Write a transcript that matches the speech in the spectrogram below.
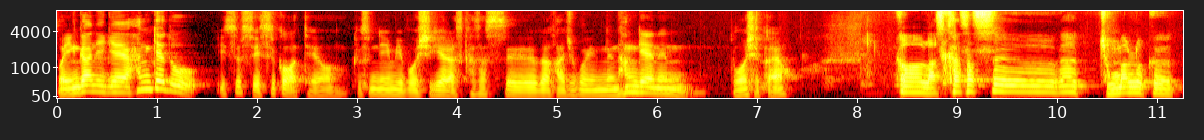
뭐 인간에게 한계도 있을 수 있을 것 같아요. 교수님이 보시기에 라스카사스가 가지고 있는 한계는 무엇일까요? 어, 라스카사스가 정말로 그,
